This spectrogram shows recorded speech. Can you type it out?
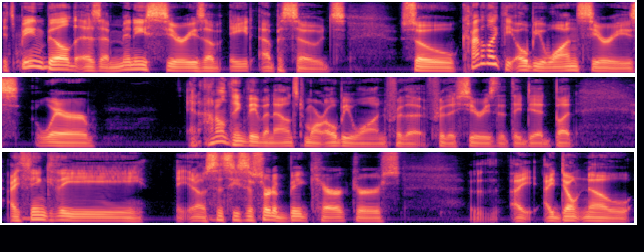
it's being billed as a mini series of eight episodes, so kind of like the Obi Wan series, where, and I don't think they've announced more Obi Wan for the for the series that they did, but I think the you know since these are sort of big characters, I I don't know.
